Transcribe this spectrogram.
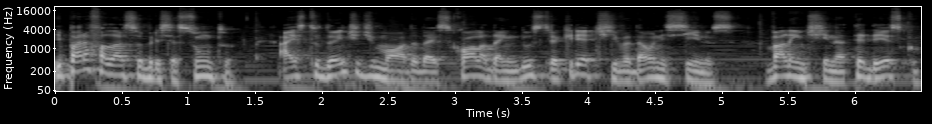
E para falar sobre esse assunto, a estudante de moda da Escola da Indústria Criativa da Unicinos, Valentina Tedesco,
